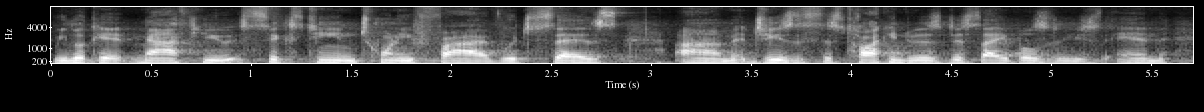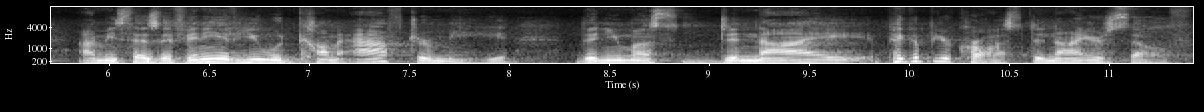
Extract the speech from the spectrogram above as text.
We look at Matthew 16 25, which says, um, Jesus is talking to his disciples, and, and um, he says, If any of you would come after me, then you must deny, pick up your cross, deny yourself,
